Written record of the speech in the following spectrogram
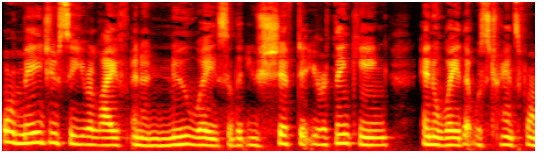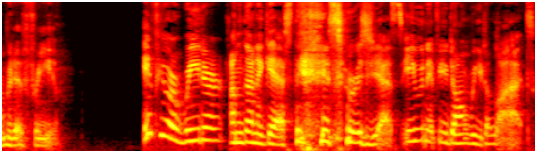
Or made you see your life in a new way so that you shifted your thinking in a way that was transformative for you? If you're a reader, I'm going to guess the answer is yes, even if you don't read a lot.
